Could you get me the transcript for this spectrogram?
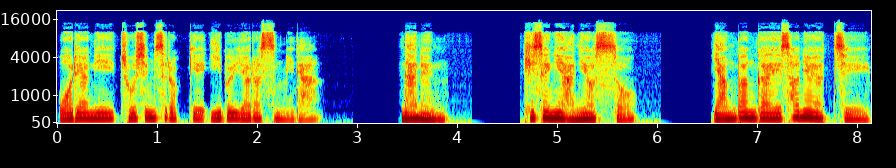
월양이 조심스럽게 입을 열었습니다. 나는 기생이 아니었소. 양반가의 서녀였지.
